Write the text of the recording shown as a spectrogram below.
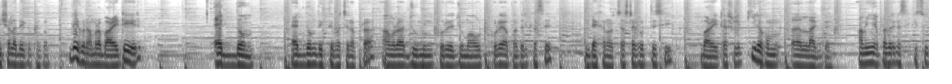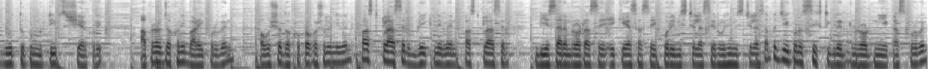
ইনশাল্লাহ দেখতে থাকুন। দেখুন, আমরা বাড়িটির একদম একদম দেখতে পাচ্ছেন আপনারা, আমরা জুম ইন করে জুম আউট করে আপনাদের কাছে দেখানোর চেষ্টা করতেছি বাড়িটা আসলে কী রকম লাগবে। আমি আপনাদের কাছে কিছু গুরুত্বপূর্ণ টিপস শেয়ার করি। আপনারা যখনই বাড়ি করবেন, অবশ্যই দক্ষ প্রকৌশলী নেবেন ফার্স্ট ক্লাসের ব্রিক নেবেন ফার্স্ট ক্লাসের বিএসআরএম রড আছে একেএস আছে করিম স্টিল আছে রহিম স্টিল আছে, আপনি যে কোনো সিক্সটি গ্রেড রড নিয়ে কাজ করবেন।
